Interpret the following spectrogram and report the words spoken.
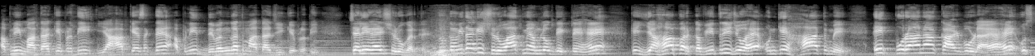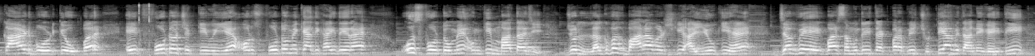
अपनी माता के प्रति, या आप कह सकते हैं अपनी दिवंगत माता जी के प्रति। चलिए गाइस शुरू करते हैं। तो कविता की शुरुआत में हम लोग देखते हैं कि यहाँ पर कवित्री जो है, उनके हाथ में एक पुराना कार्डबोर्ड आया है। उस कार्डबोर्ड के ऊपर एक फ़ोटो चिपकी हुई है और उस फ़ोटो में क्या दिखाई दे रहा है? उस फ़ोटो में उनकी माताजी जो लगभग 12 वर्ष की आयु की हैं, जब वे एक बार समुद्री तट पर अपनी छुट्टियाँ बिताने गई थी,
